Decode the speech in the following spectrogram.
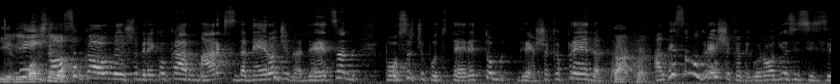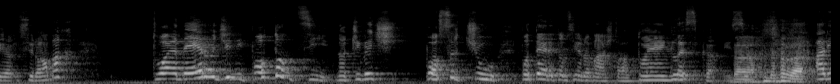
Ili Ne, uopšte... to sam kao što bi rekao Karl Marx, da nerođena deca posrću pod teretom grešaka predaka. Tako je. Ali ne samo grešaka, nego rodio si si si- siromah, tvoja nerođeni potomci, znači već posrću pod teretom siromaštva, ali to je engleska, mislim. Da, da, da. Ali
